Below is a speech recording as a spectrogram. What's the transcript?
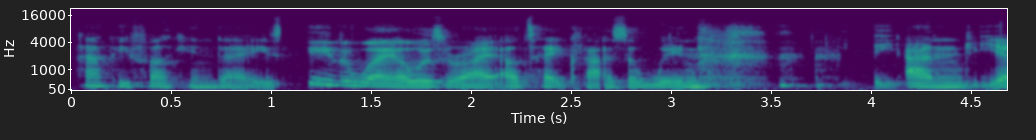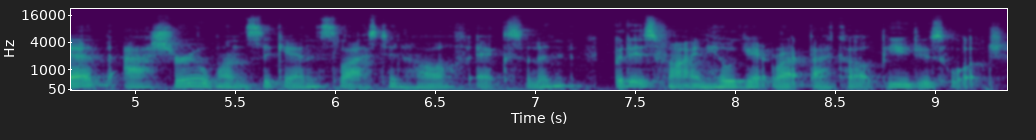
Happy fucking days. Either way, I was right. I'll take that as a win. And yeah, Ashura once again sliced in half. Excellent. But it's fine. He'll get right back up. You just watch.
